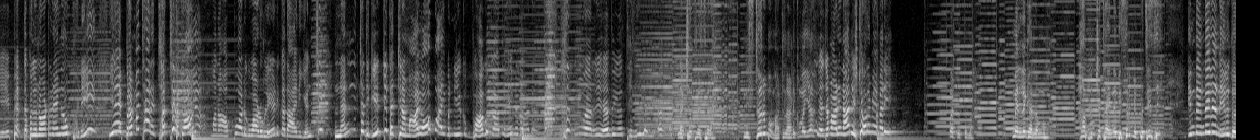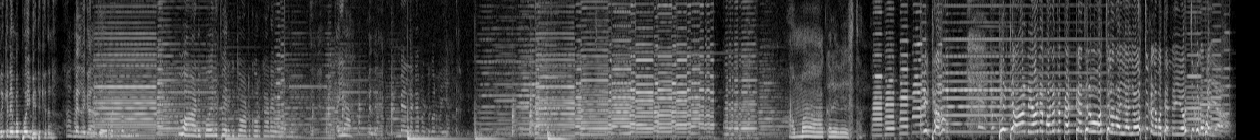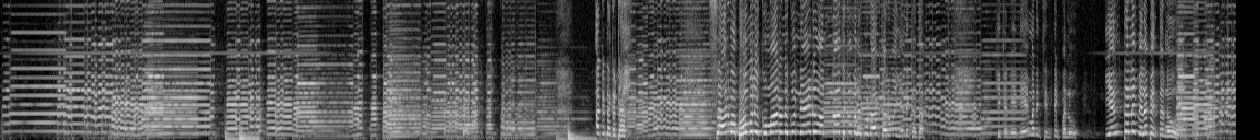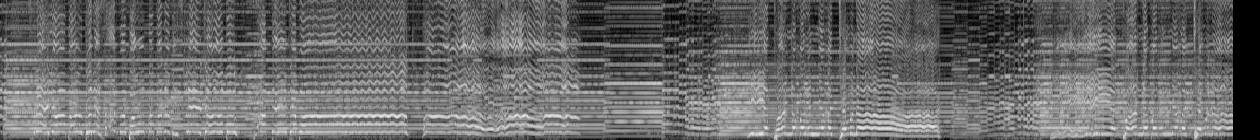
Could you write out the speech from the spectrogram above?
ఏ పెద్ద పిల్ల నోట నేను పడి ఏ బ్రహ్మచారి చచ్చినతో మన అప్పు అడుగువాడు లేడు కదా ఆయన ఎంచి నన్ను చదిగీడ్చి తెచ్చిన మాయోపాయం నీకు బాగుగా తెలియను మరి ఏదో తెలియదయ్యా. నక్షత్రేశ్వర నిష్ఠూరపు మాటలాడకమయ్యా. నిజమాడినా నిష్ఠూరమే మరి. పట్టుత్తమ మెల్లగా రమ్ము. ఆ వృక్ష తైన విశ్రమింపచేసి ఇందెందైనా నీరు దొరికినేమో పోయి వెతికదను. మెల్లగా. వాడిపోయిన పెరుగు తోటకూర కాడే ఉన్నాను అయ్యా మెల్లగా. మెల్లగా పట్టుకోను అయ్యా. అమ్మ ఆకలి వేస్తాం. కరువయ్యను కదా. ఇక నేనేమని చింతింపను? ఎంతని విలపెంతను శ్రేయోబౌధుర సార్వభౌమ పద విశ్లేషోబౌ बरण्य मध्यमुना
